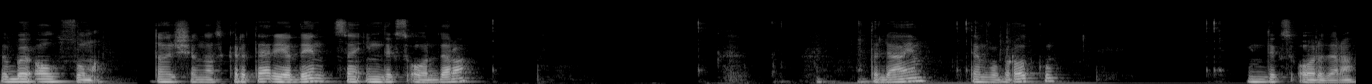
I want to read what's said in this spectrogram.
TB all сума. Далі в нас критерій 1 це індекс ордера. Вдаляємо, йдемо в оборотку. Індекс ордера.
